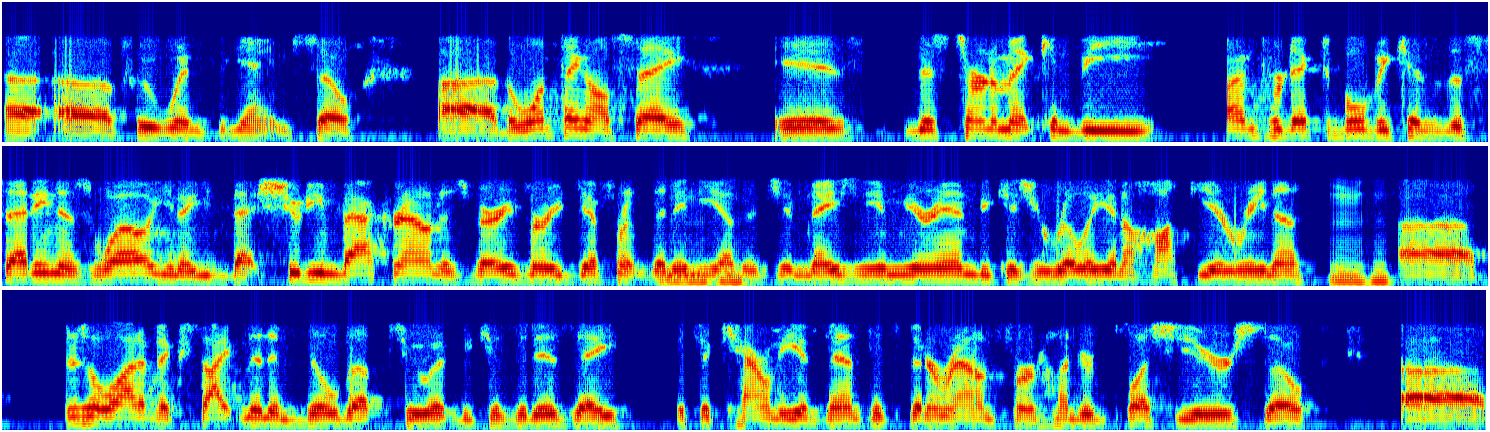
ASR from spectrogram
uh, of who wins the game. So uh, the one thing I'll say is this tournament can be unpredictable because of the setting as well. You know, that shooting background is very, very different than any other gymnasium you're in because you're really in a hockey arena. Mm-hmm. Uh, there's a lot of excitement and build up to it because it is a it's a county event that's been around for 100 plus years. So uh,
